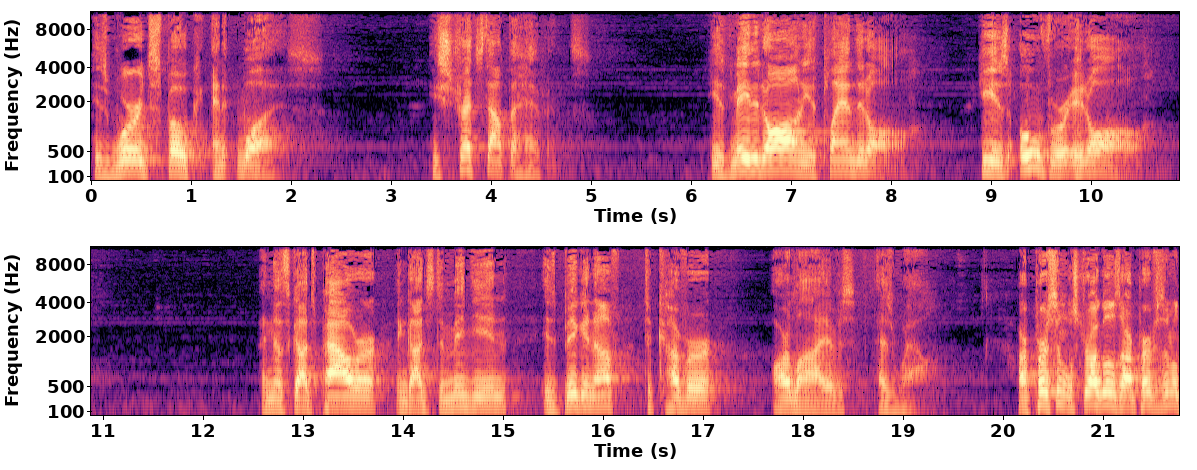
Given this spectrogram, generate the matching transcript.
His word spoke, and it was. He stretched out the heavens. He has made it all, and he has planned it all. He is over it all. And thus, God's power and God's dominion is big enough to cover our lives as well. Our personal struggles, our personal,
